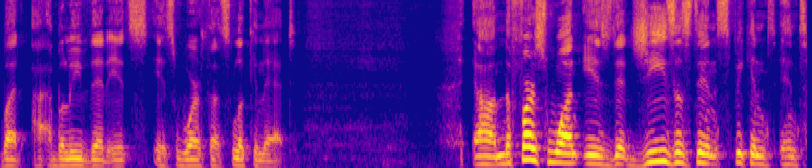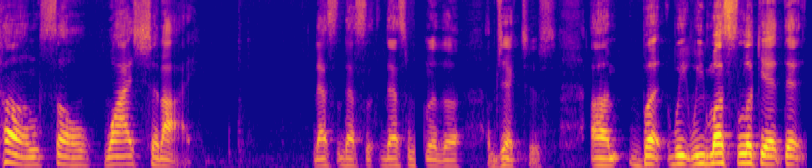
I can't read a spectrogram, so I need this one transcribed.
but I believe that it's, it's worth us looking at. Um, the first one is that Jesus didn't speak in, in tongues, so why should I? That's, that's, that's one of the objectives. Um, but we, we must look at that,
